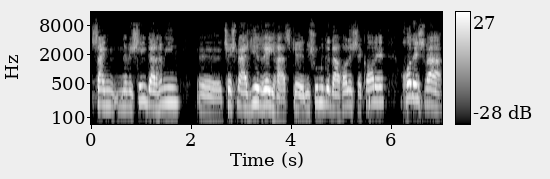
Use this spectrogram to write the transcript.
سنگ نوشته در همین چشم علی ری هست که نشون میده در حال شکار خودش و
